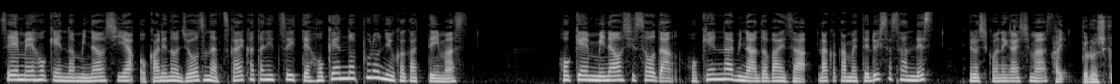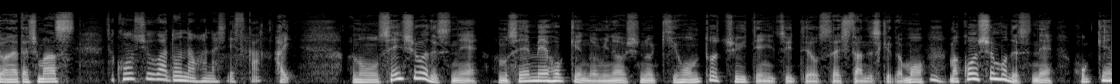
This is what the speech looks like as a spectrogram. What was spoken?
生命保険の見直しやお金の上手な使い方について保険のプロに伺っています。保険見直し相談、保険ナビのアドバイザー、中亀照久さんです。よろしくお願いします。はい。よろしくお願いいたします。今週はどんなお話ですか？はい。あの、先週はですね、あの、生命保険の見直しの基本と注意点についてお伝えしたんですけども、まあ、今週もですね、保険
